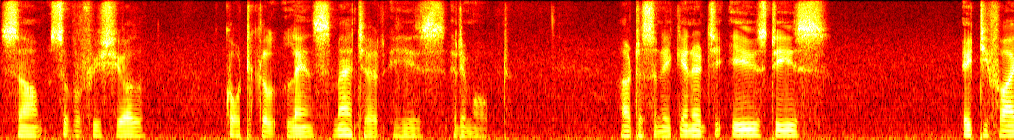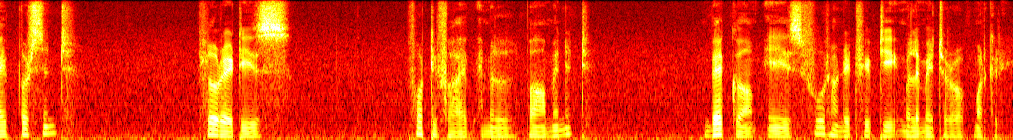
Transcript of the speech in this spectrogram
Some superficial cortical lens matter is removed. Ultrasonic energy used is 85%. Flow rate is 45 ml per minute. Vacuum is 450 millimeter of mercury.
